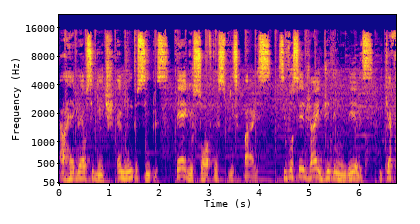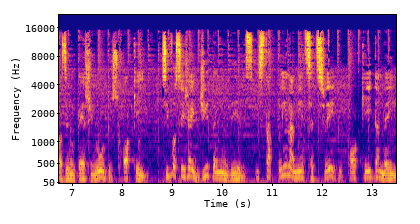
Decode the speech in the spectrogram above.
A regra é o seguinte, é muito simples. Pegue os softwares principais. Se você já edita em um deles e quer fazer um teste em outros, ok. Se você já edita em um deles e está plenamente satisfeito, ok também.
